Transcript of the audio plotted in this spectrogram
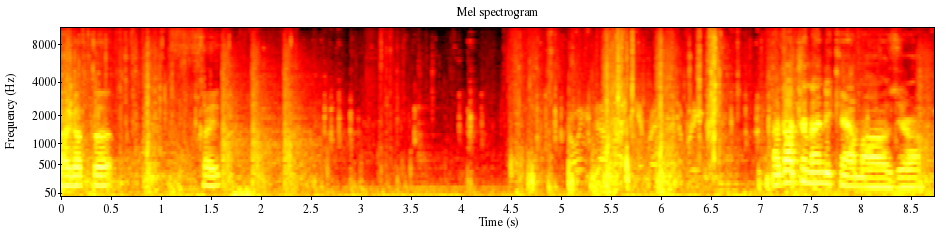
I got the kayıt. I got your 90 cam, uh, Zero.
